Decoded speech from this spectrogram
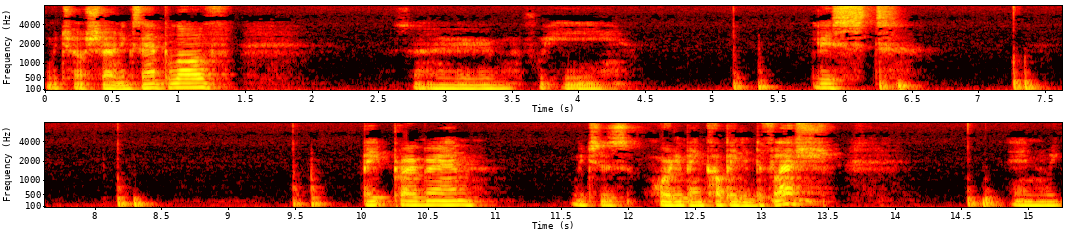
which I'll show an example of. So if we list beep program, which has already been copied into Flash, and we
